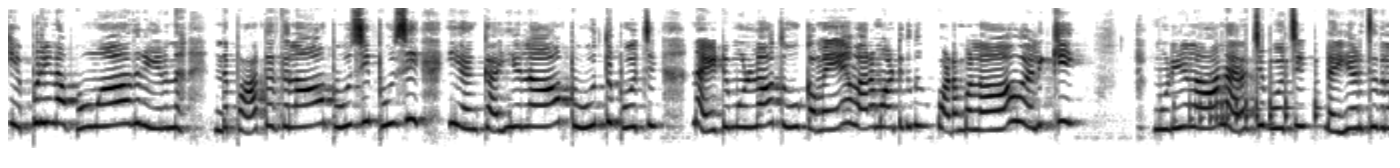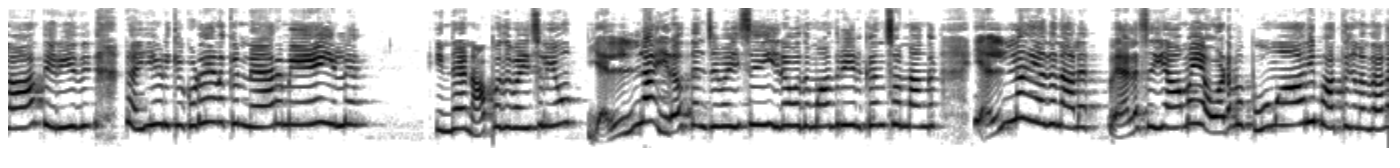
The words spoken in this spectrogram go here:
எப்படி நான் பூ மாதிரி இருந்தேன் இந்த பாத்திரத்தெல்லாம் பூசி பூசி என் கையெல்லாம் பூத்து போச்சு நைட்டு முள்ளா தூக்கமே வர மாட்டேங்குது உடம்பெல்லாம் வலிக்கி முடியெல்லாம் நரைச்சு போச்சு டை அடிச்சதெல்லாம் தெரியுது டை அடிக்க கூட எனக்கு நேரமே இல்லை இந்த நாற்பது வயசுலயும் எல்லாம் இருபத்தஞ்சு வயசு இருபது மாதிரி இருக்குன்னு சொன்னாங்க எல்லாம் எதனால வேலை செய்யாம என் உடம்ப பூ மாதிரி பாத்துக்கினதால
